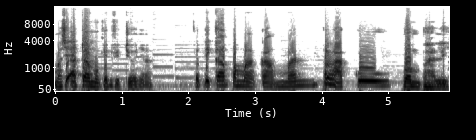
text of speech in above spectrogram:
masih ada mungkin videonya. Ketika pemakaman pelaku bom Bali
